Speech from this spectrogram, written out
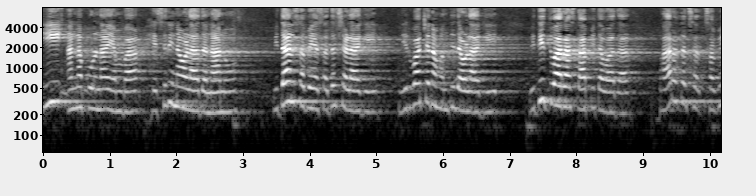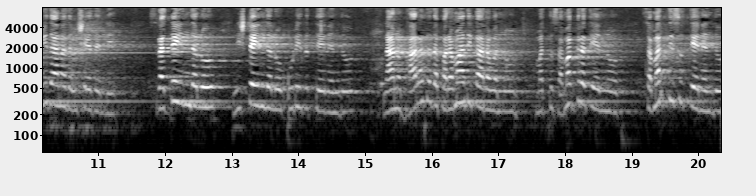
ಈ ಅನ್ನಪೂರ್ಣ ಎಂಬ ಹೆಸರಿನವಳಾದ ನಾನು ವಿಧಾನಸಭೆಯ ಸದಸ್ಯಳಾಗಿ, ನಿರ್ವಾಚನ ಹೊಂದಿದವಳಾಗಿ, ವಿಧಿದ್ವಾರ ಸ್ಥಾಪಿತವಾದ ಭಾರತ ಸಂವಿಧಾನದ ವಿಷಯದಲ್ಲಿ ಶ್ರದ್ಧೆಯಿಂದಲೂ ನಿಷ್ಠೆಯಿಂದಲೂ ಕೂಡಿರುತ್ತೇನೆಂದು ನಾನು ಭಾರತದ ಪರಮಾಧಿಕಾರವನ್ನು ಮತ್ತು ಸಮಗ್ರತೆಯನ್ನು ಸಮರ್ಥಿಸುತ್ತೇನೆಂದು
